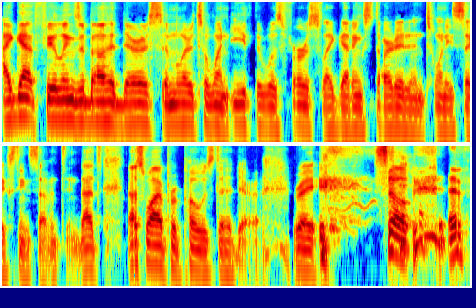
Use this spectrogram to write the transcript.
I get feelings about Hedera similar to when Ether was first like getting started in 2016, 17. That's that's why I proposed to Hedera, right? so if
